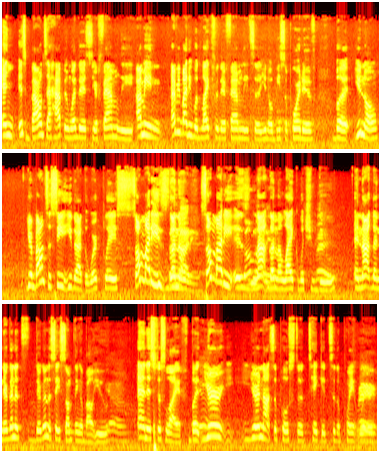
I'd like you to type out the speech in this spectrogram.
and it's bound to happen whether it's your family. I mean, everybody would like for their family to, you know, be supportive, but you know, you're bound to see either at the workplace somebody's gonna Somebody. is Somebody. not gonna like what you do and not gonna they're gonna they're gonna say something about you Yeah. and it's just life but Yeah. you're you're not supposed to take it to the point where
